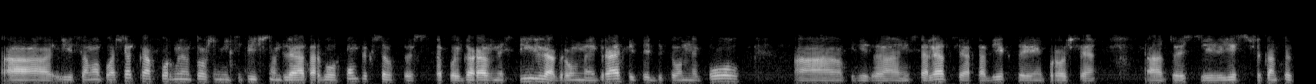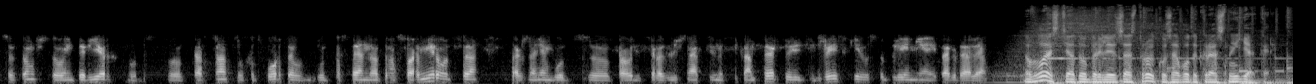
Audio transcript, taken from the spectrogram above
А, и сама площадка оформлена тоже нетипично для торговых комплексов, то есть такой гаражный стиль, огромные граффити, бетонный пол – какие-то инсталляции, арт-объекты и прочее. А, то есть есть еще концепция в том, что интерьер, вот, пространство фудспорта будет постоянно трансформироваться, также на нем будут э, проводиться различные активности, концерты, диджейские выступления и так далее. Власти одобрили застройку завода «Красный якорь».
